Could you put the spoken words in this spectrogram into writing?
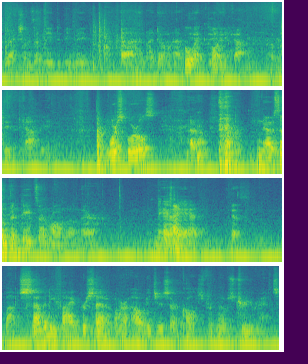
corrections that need to be made to and I don't have the Oh, I updated copy. Updated copy. More squirrels? Um, No, some of the dates are wrong on there. May That's I add, Yes. about 75% of our outages are caused from those tree rats.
